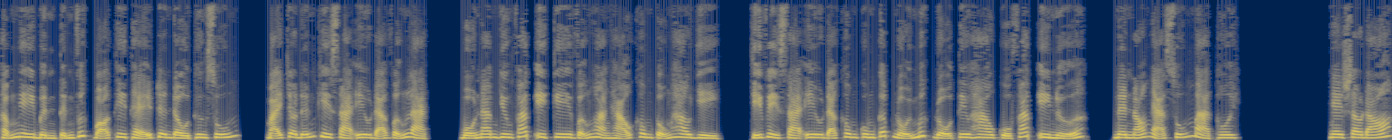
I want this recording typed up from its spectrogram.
Thẩm nghi bình tĩnh vứt bỏ thi thể trên đầu thương xuống, mãi cho đến khi xà yêu đã vẫn lạc, bộ nam dương pháp y kia vẫn hoàn hảo không tổn hao gì, chỉ vì xà yêu đã không cung cấp nổi mức độ tiêu hao của pháp y nữa, nên nó ngã xuống mà thôi. Ngay sau đó,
